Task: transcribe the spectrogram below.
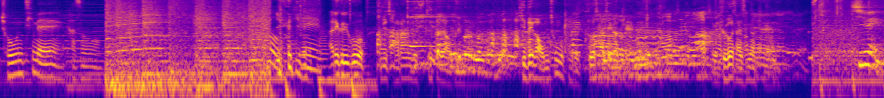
좋은 팀에 가서 네. 아니 그리고 둘이 잘하는데 주택까지 와버리면 기대가 엄청 높은데 그거 잘 생각해. 그거 잘 생각해. 지휘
